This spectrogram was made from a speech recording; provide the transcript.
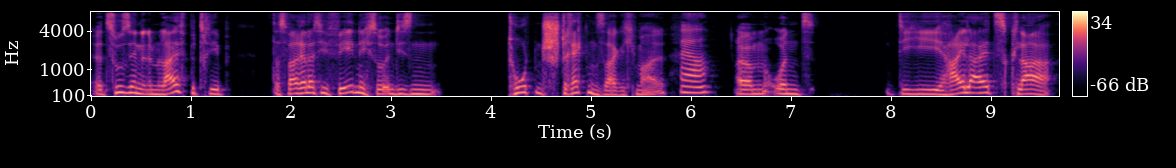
äh, Zusehenden im Live-Betrieb, das war relativ wenig so in diesen toten Strecken, sag ich mal. ja. Ähm, und die Highlights, klar,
